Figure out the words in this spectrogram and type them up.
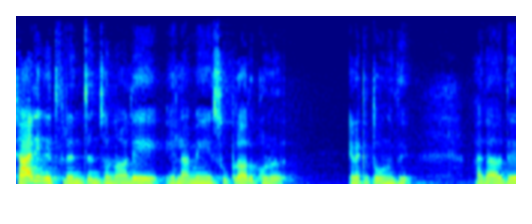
sharing with ஃப்ரெண்ட்ஸ்ன்னு சொன்னாலே எல்லாமே சூப்பராக இருக்கும்னு எனக்கு தோணுது. அதாவது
